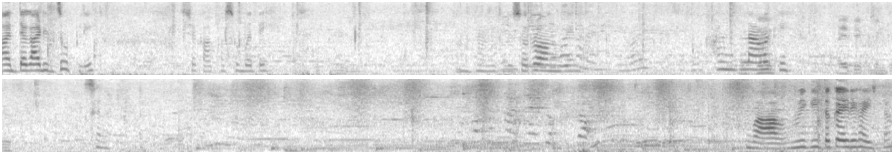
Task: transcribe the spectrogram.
अध्या गाडीत झोपली. काकासोबत आहे. थोडंसं रॉंग वेन लावा की चला वाव मी की इथं कैरी खायची का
